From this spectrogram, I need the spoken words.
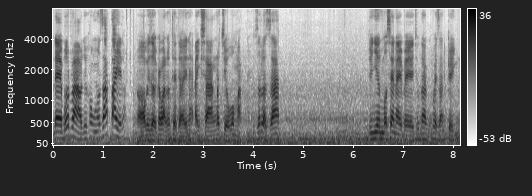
đè bớt vào chứ không nó rát tay lắm. Đó bây giờ các bạn có thể thấy này ánh sáng nó chiếu vào mặt này, rất là rát. Tuy nhiên mẫu xe này về chúng ta cũng phải dán kính.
